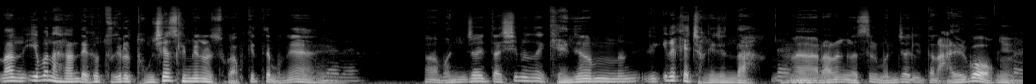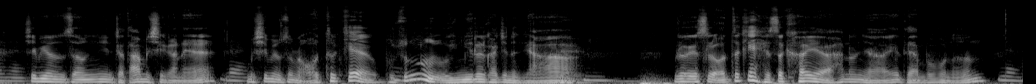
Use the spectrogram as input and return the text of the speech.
난 이번 하는데 그 두 개를 동시에 설명할 수가 없기 때문에 네. 네네. 어, 먼저 일단 십연성의 개념은 이렇게 정해진다라는 네. 것을 먼저 일단 알고 예. 네네. 십연성이 이제 다음 시간에 네. 십연성은 어떻게 무슨 의미를 가지느냐 네. 음. 우리가 이것을 어떻게 해석해야 하느냐에 대한 부분은 네.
